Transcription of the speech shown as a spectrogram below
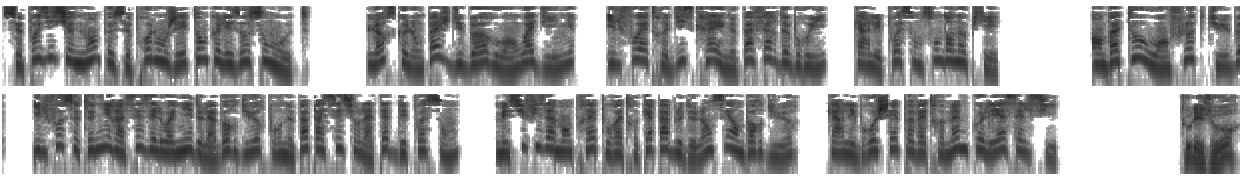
Ce positionnement peut se prolonger tant que les eaux sont hautes. Lorsque l'on pêche du bord ou en wading, il faut être discret et ne pas faire de bruit, car les poissons sont dans nos pieds. En bateau ou en flotte tube, il faut se tenir assez éloigné de la bordure pour ne pas passer sur la tête des poissons, mais suffisamment près pour être capable de lancer en bordure, car les brochets peuvent être même collés à celle-ci. Tous les jours,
